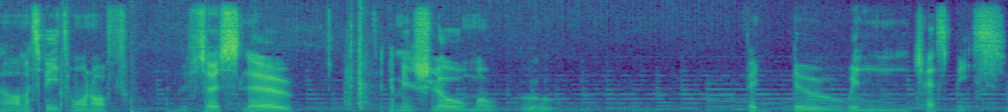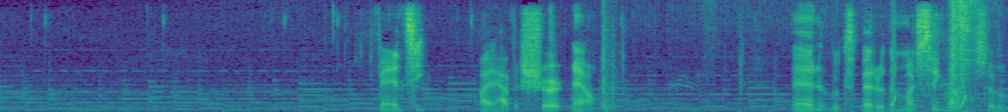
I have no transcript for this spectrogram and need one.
Oh, my speed's worn off. I move so slow. It's like I'm in slow mo. Ooh. Bedouin chess piece. Fancy. I have a shirt now. And it looks better than my singlet, so...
